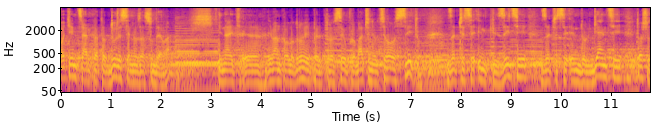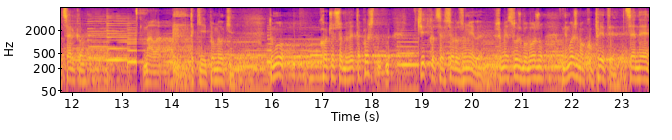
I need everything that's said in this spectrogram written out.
Потім церква то дуже сильно засудила. І навіть е, Іван Павло II просив пробачення в цілого світу за часи інквізиції, за часи індульгенції, то, що церква мала такі помилки. Тому хочу, щоб ви також чітко це все розуміли, що ми службу Божу не можемо купити. Це не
